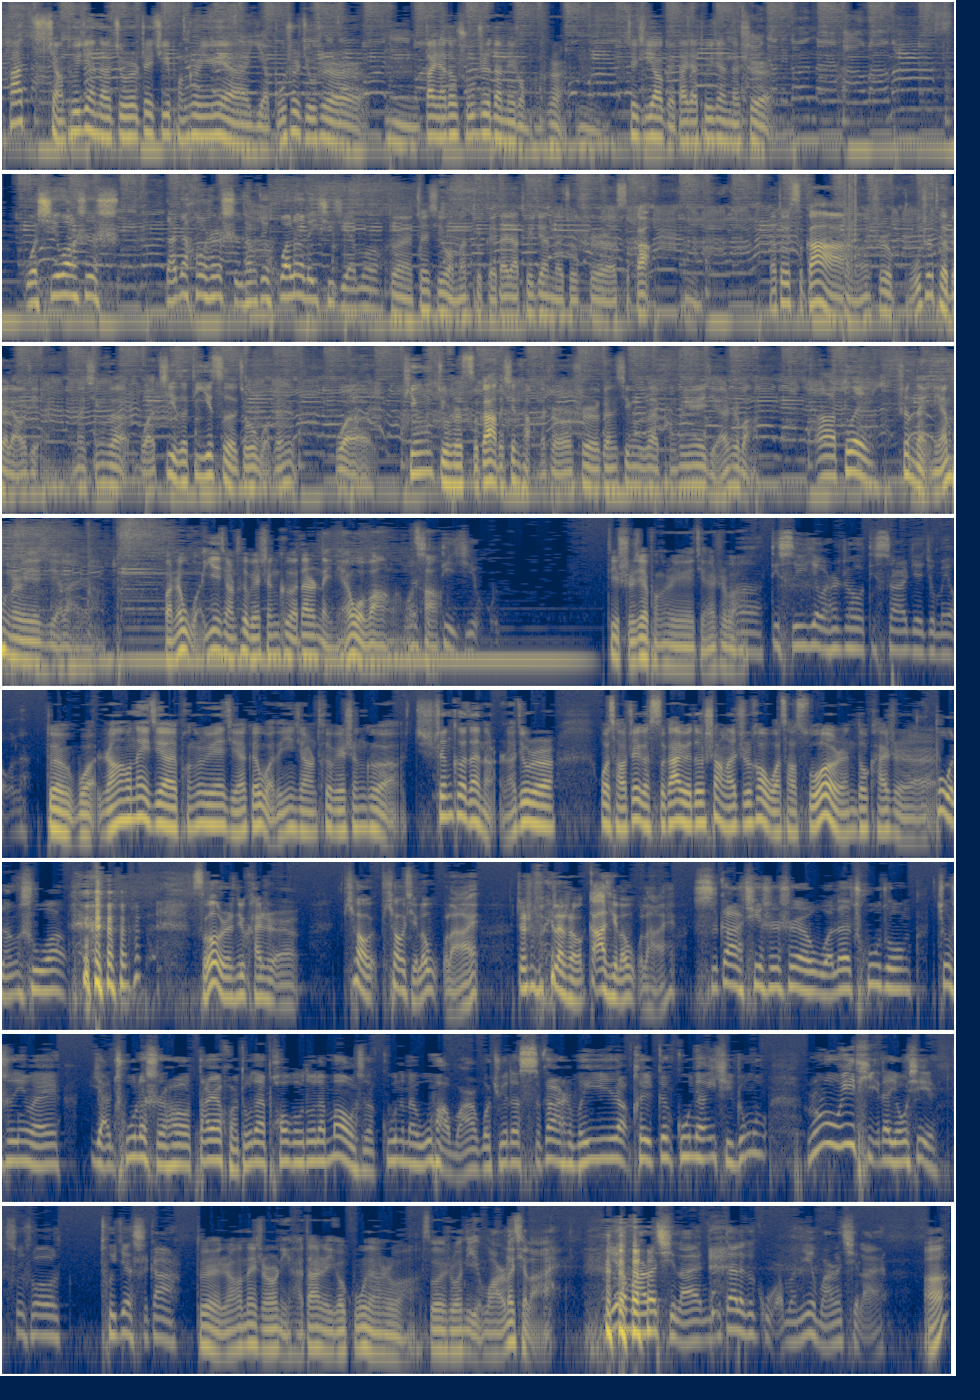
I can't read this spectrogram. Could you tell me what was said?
他想推荐的就是这期朋克音乐，也不是就是嗯大家都熟知的那种朋克，嗯，这期要给大家推荐的是我希望是史南站后生史上最欢乐的一期节目。对，这期我们就给大家推荐的就是 ska，嗯，那对 ska 可能是不是特别了解。那星子，我记得第一次就是我跟我听就是 ska 的现场的时候，是跟星子在朋克音乐节是吧？啊，对，是哪年朋克音乐节来着？反正我印象特别深刻，但是哪年我忘了。我操，第几？第十届朋克音乐节是吧？嗯，第十一届完事之后，第十二届就没有了。对我，然后那届朋克音乐节给我的印象特别深刻，深刻在哪儿呢？就是我操，这个 ska 乐队上来之后，我操，所有人都开始，不能说，所有人就开始跳跳起了舞来，这是为了什么？尬起了舞来。ska 其实是我的初衷，就是因为演出的时候，大家伙都在抛钩，都在冒死，姑娘们无法玩。我觉得 ska 是唯一让可以跟姑娘一起融入融入一体的游戏，所以说推荐 ska。对，然后那时候你还带着一个姑娘是吧？所以说你玩了起来你也玩了起来，你不带了个果吗？你也玩了起来，啊？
